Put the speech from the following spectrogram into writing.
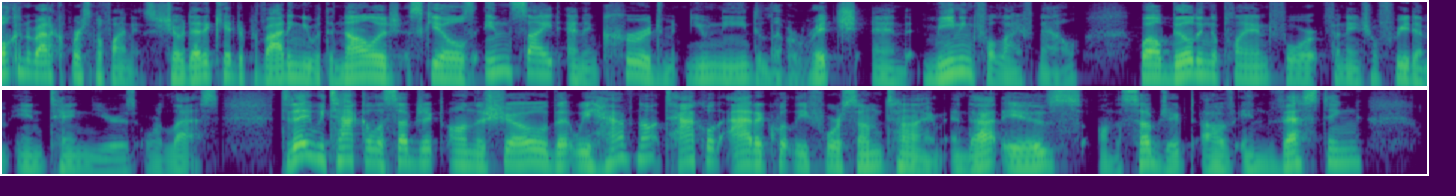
Welcome to Radical Personal Finance, a show dedicated to providing you with the knowledge, skills, insight, and encouragement you need to live a rich and meaningful life now while building a plan for financial freedom in 10 years or less. Today, we tackle a subject on the show that we have not tackled adequately for some time, and that is on the subject of investing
